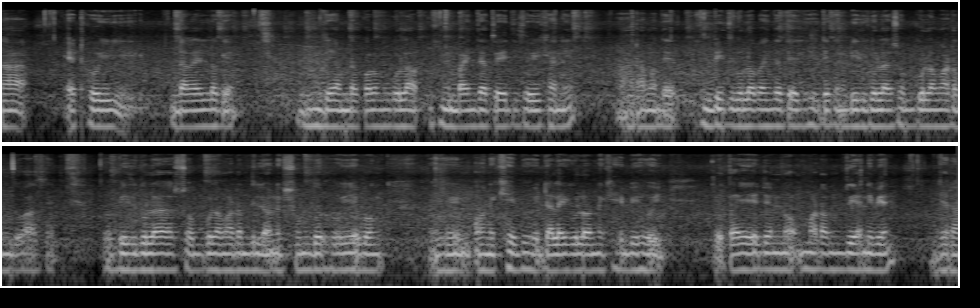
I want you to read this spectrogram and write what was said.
না এট হই ডালাইয়ের লগে। যে আমরা কলমগুলা বাইন্দা তৈরি দিছি ওইখানে, আর আমাদের বীজগুলো বাইন্দা তৈরি দিছি, দেখেন বীজগুলা সবগুলা মাটন দেওয়া আছে। তো বীজগুলা সবগুলা মাটন দিলে অনেক সুন্দর হয় এবং অনেক হেভি হয়, ডালাইগুলো অনেক হেভি হয়। তো তাই এর জন্য মাটন দিয়ে নেবেন। যারা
